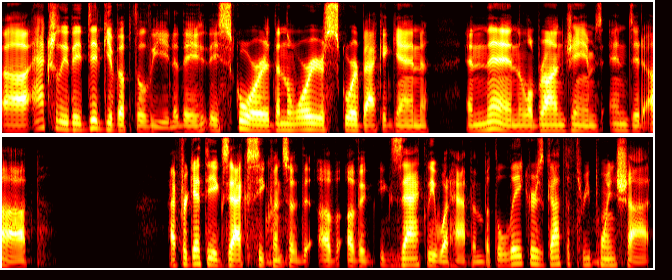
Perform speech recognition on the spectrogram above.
Uh, actually, they did give up the lead. They, they scored, then the Warriors scored back again, and then LeBron James ended up. I forget the exact sequence of, the, of, of exactly what happened, but the Lakers got the three point shot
